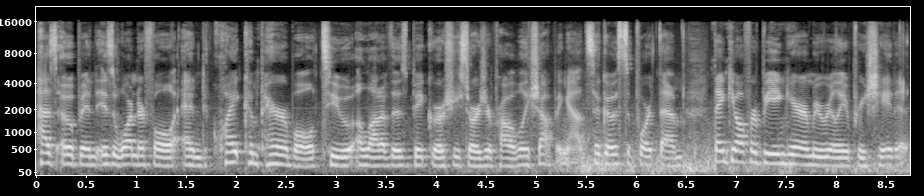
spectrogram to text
has opened is wonderful and quite comparable to a lot of those big grocery stores you're probably shopping at. So go support them. Thank you all for being here, and we really appreciate it.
